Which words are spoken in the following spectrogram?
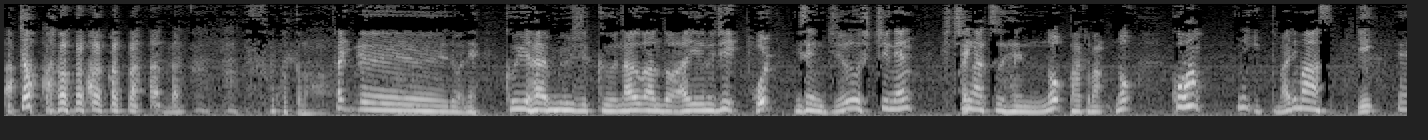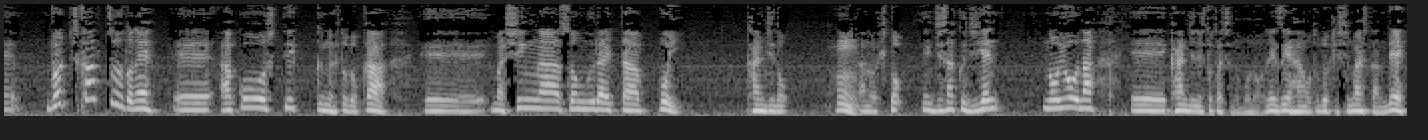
行っちゃおうか。すごかったな。はい、えー、ではね、クイアミュージック Now&ING ほい。2017年7月編のパート1の後半に行ってまいります。いえーどっちかっつうとね、えーアコースティックの人とか、えーまあ、シンガーソングライターっぽい感じのうんあ。の人、ね自作自演のような、えー感じの人たちのものをね、前半お届けしましたんで、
